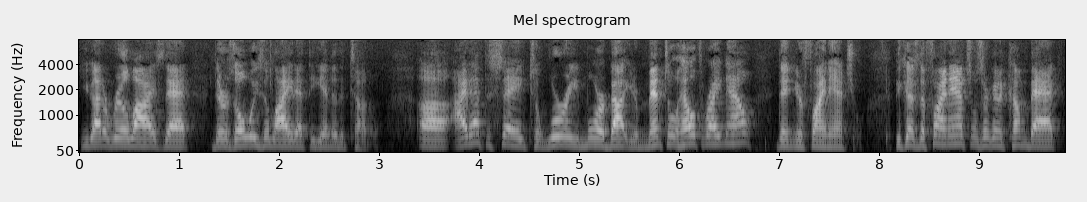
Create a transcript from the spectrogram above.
you got to realize that there's always a light at the end of the tunnel. Uh, I'd have to say to worry more about your mental health right now than your financial, because the financials are going to come back.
